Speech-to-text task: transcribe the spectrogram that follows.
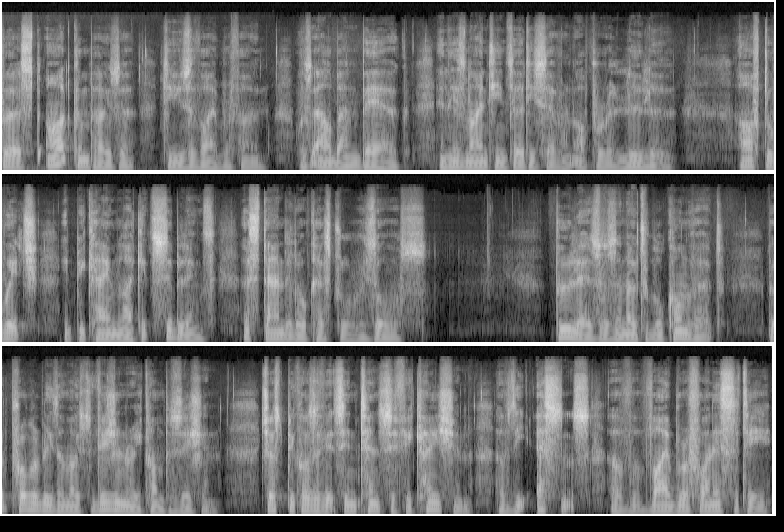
first art composer to use a vibraphone was Alban Berg in his 1937 opera Lulu, after which it became, like its siblings, a standard orchestral resource. Boulez was a notable convert, but probably the most visionary composition, just because of its intensification of the essence of vibraphonicity,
